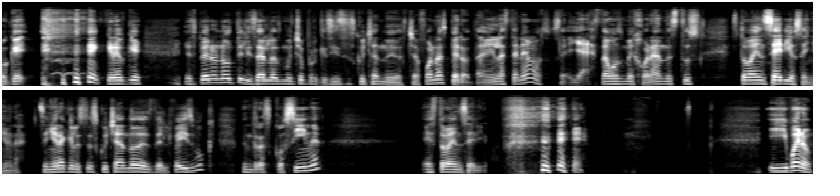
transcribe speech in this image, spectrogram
Ok, creo que espero no utilizarlas mucho porque sí se escuchan medio chafonas, pero también las tenemos. O sea, ya estamos mejorando. Esto, esto va en serio, señora. Señora que lo está escuchando desde el Facebook mientras cocina, esto va en serio. y bueno,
